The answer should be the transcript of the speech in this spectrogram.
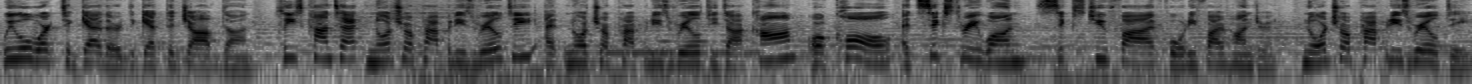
We will work together to get the job done. Please contact North Shore Properties Realty at northshorepropertiesrealty.com or call at 631 625 4500. North Shore Properties Realty,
